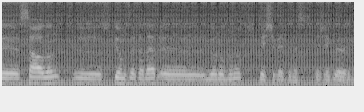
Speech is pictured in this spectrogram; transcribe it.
E, sağ olun. E, stüdyomuza kadar e, yoruldunuz, teşrif ettiniz. Teşekkür ederim.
